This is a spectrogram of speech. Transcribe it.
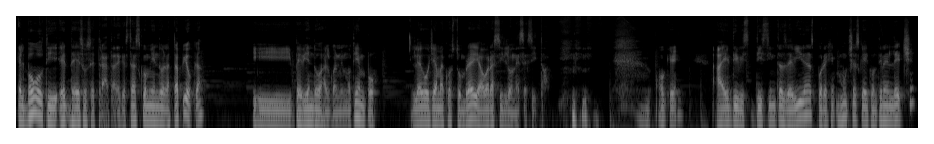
el bubble tea eh, de eso se trata, de que estás comiendo la tapioca y bebiendo algo al mismo tiempo. Luego ya me acostumbré y ahora sí lo necesito. ok. Hay distintas bebidas, por ejemplo, muchas que contienen leche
